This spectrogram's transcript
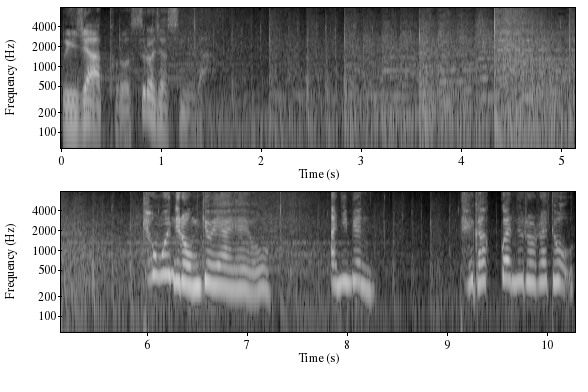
의자 앞으로 쓰러졌습니다. 병원으로 옮겨야 해요. 아니면 백악관으로라도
